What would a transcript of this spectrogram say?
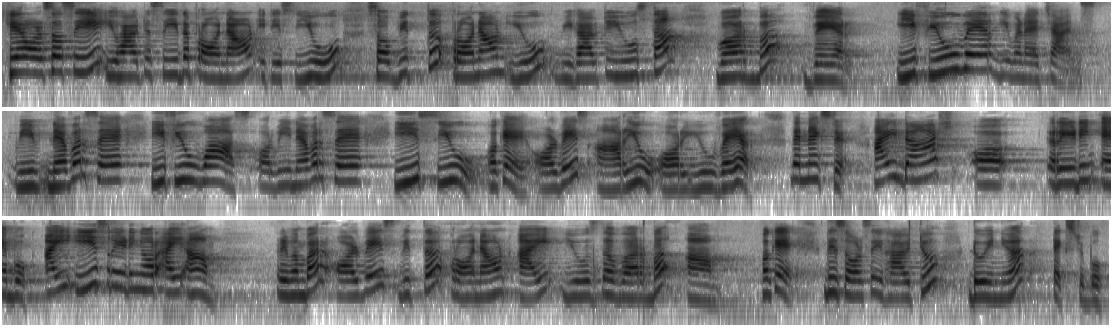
Here also see you have to see the pronoun it is you. So with the pronoun you we have to use the verb were if you were given a chance we never say if you was or we never say is you okay? Always are you or you were. Then next i dash or reading a book. I is reading or i am. Remember always with the pronoun i use the verb am. Okay? This also you have to do in your textbook.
